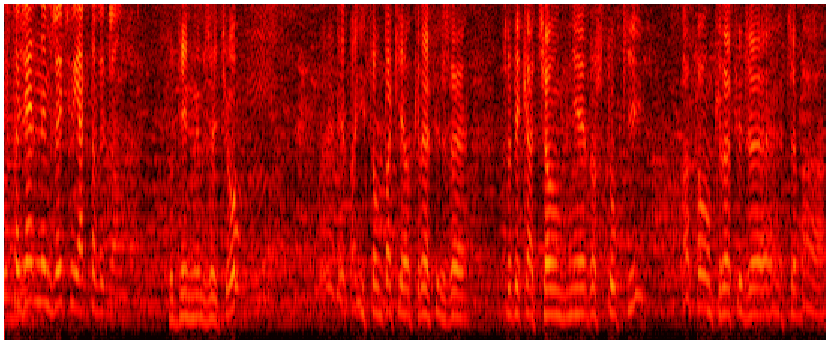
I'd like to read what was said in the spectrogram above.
w codziennym życiu, jak to wygląda? w codziennym życiu. No, wie pani, są takie okresy, że człowieka ciągnie do sztuki, a są okresy, że trzeba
